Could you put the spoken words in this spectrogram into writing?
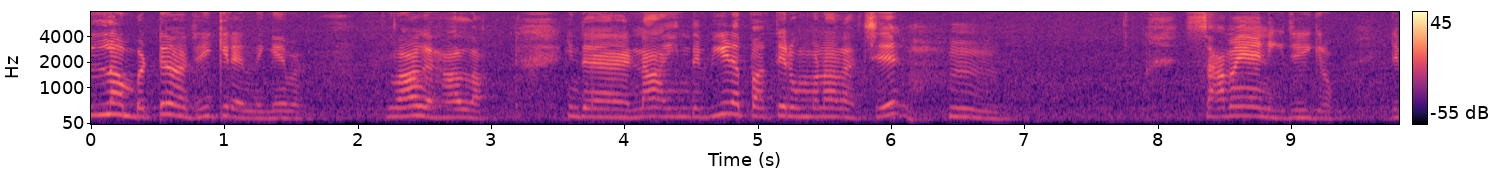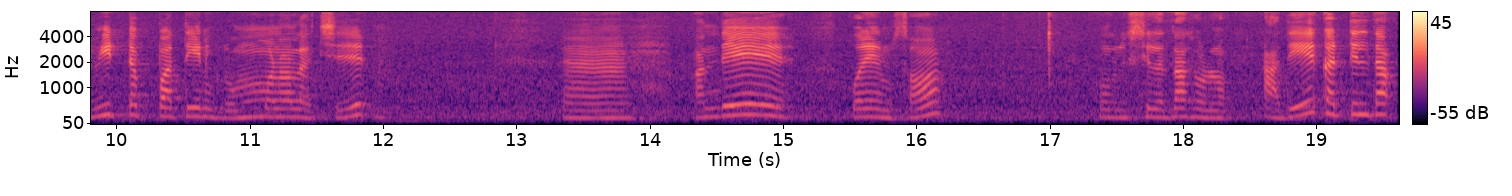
எல்லாம் பட்டு நான் ஜெயிக்கிறேன் இந்த கேமை வாங்க ஆடலாம் இந்த நான் இந்த வீடை பார்த்தே ரொம்ப நாள் ஆச்சு. செமையாக இன்னைக்கு ஜெயிக்கிறோம். இந்த வீட்டை பார்த்தே எனக்கு ரொம்ப நாள் ஆச்சு. அஹ், அதே ஒரே நிமிஷம். உங்களுக்கு சில தான் சொல்லணும். அதே கட்டில் தான்.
